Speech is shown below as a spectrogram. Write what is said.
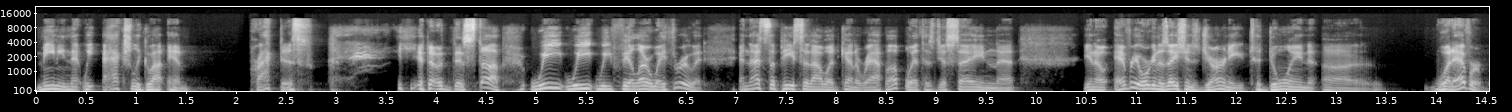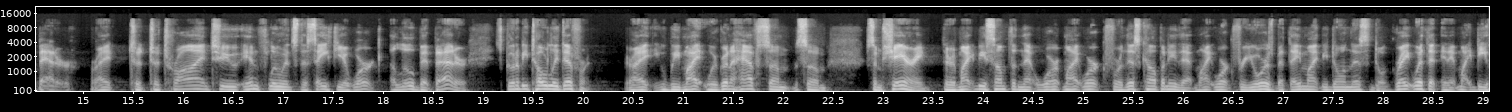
meaning that we actually go out and practice you know this stuff. We we we feel our way through it. And that's the piece that i would kind of wrap up with is just saying that you know every organization's journey to doing uh whatever better right? To to trying to influence the safety of work a little bit better it's going to be totally different right? We might we're going to have some some some sharing. There might be something that work might work for this company that might work for yours but they might be doing this and doing great with it and it might be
